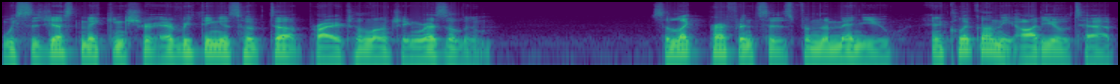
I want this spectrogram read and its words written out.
We suggest making sure everything is hooked up prior to launching Resolume. Select Preferences from the menu and click on the Audio tab.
